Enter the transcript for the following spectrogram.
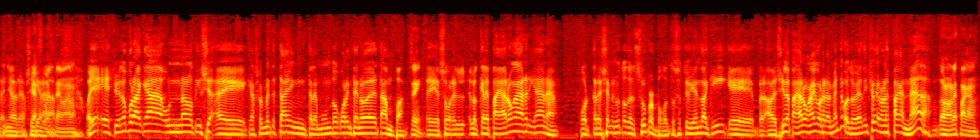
Señores, así Mm. Qué que fuerte, nada. mano. Oye, estoy viendo por acá una noticia que casualmente está en Telemundo 49 de Tampa Sí. eh, sobre el- lo que le pagaron a Rihanna por 13 minutos del Super Bowl. Entonces estoy viendo aquí eh, a ver si le pagaron algo realmente, porque te había dicho que no les pagan nada. No, no les pagan.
